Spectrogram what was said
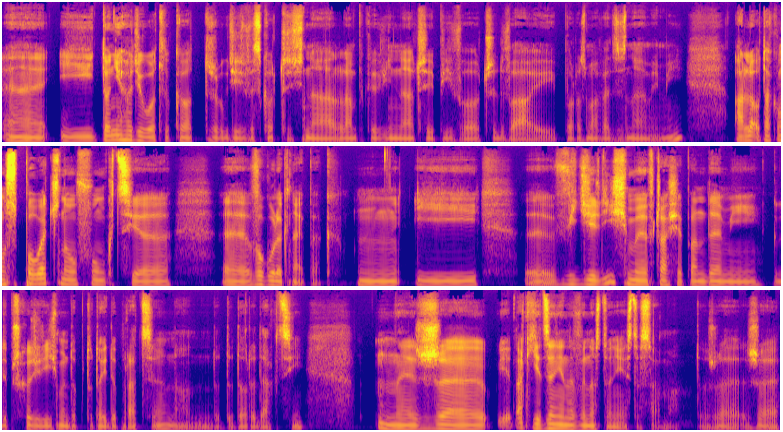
E, I to nie chodziło tylko o to, żeby gdzieś wyskoczyć na lampkę wina, czy piwo, czy dwa i porozmawiać ze znajomymi, ale o taką społeczną funkcję e, w ogóle knajpek. Mm, I e, widzieliśmy w czasie pandemii, gdy przychodziliśmy do, tutaj do pracy, no, do, do redakcji, że jednak jedzenie na wynos to nie jest to samo. To, że, że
